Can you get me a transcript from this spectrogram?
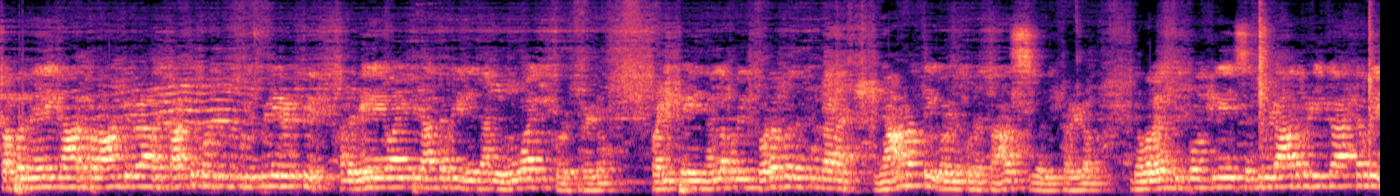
கப்பல் வேலைக்காக பல ஆண்டுகளாக காத்து கொண்டிருக்கக்கூடிய பிள்ளைகளுக்கு அந்த வேலை வாய்ப்பை ஆண்டவரை இந்த உருவாக்கி கொடுத்துள்ளோம். படிப்பை நல்ல முறையில் தொடர்வதற்குண்டான ஞானத்தை இவர்களுக்கு கொடுத்து ஆசீர்வதித்துள்ளோம் இந்த உலகத்தின் போக்கிலே சென்று விடாதபடிக்கு ஆண்டவரை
